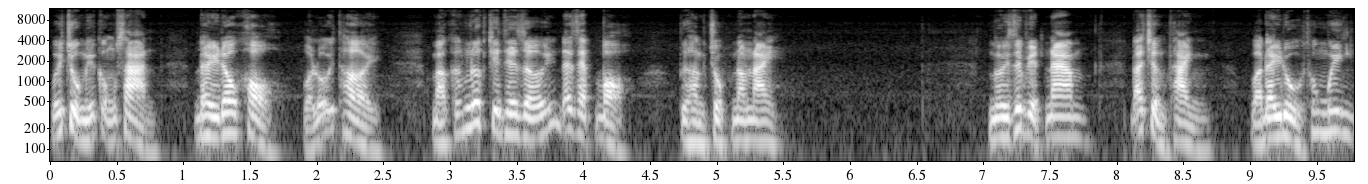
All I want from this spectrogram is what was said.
với chủ nghĩa Cộng sản, đầy đau khổ và lỗi thời mà các nước trên thế giới đã dẹp bỏ từ hàng chục năm nay. Người dân Việt Nam đã trưởng thành và đầy đủ thông minh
